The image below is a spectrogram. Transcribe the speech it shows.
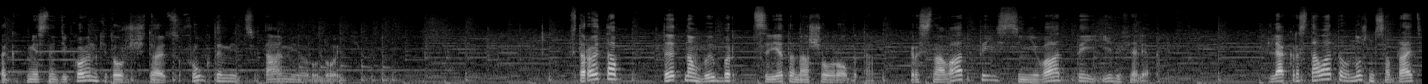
так как местные диковинки тоже считаются фруктами, цветами, рудой. Второй этап дает нам выбор цвета нашего робота. Красноватый, синеватый или фиолетовый. Для красноватого нужно собрать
